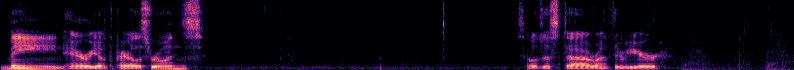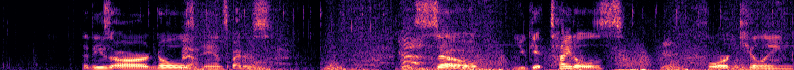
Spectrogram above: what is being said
main area of the Perilous Ruins. So we'll just uh, run through here. And these are gnolls and spiders. So, you get titles for killing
